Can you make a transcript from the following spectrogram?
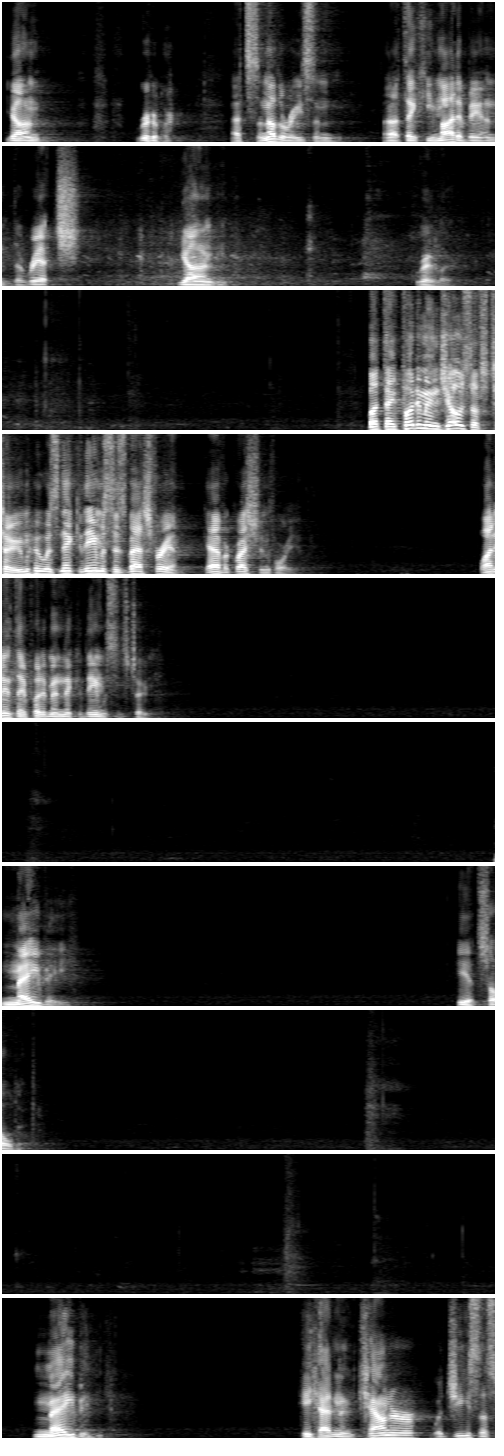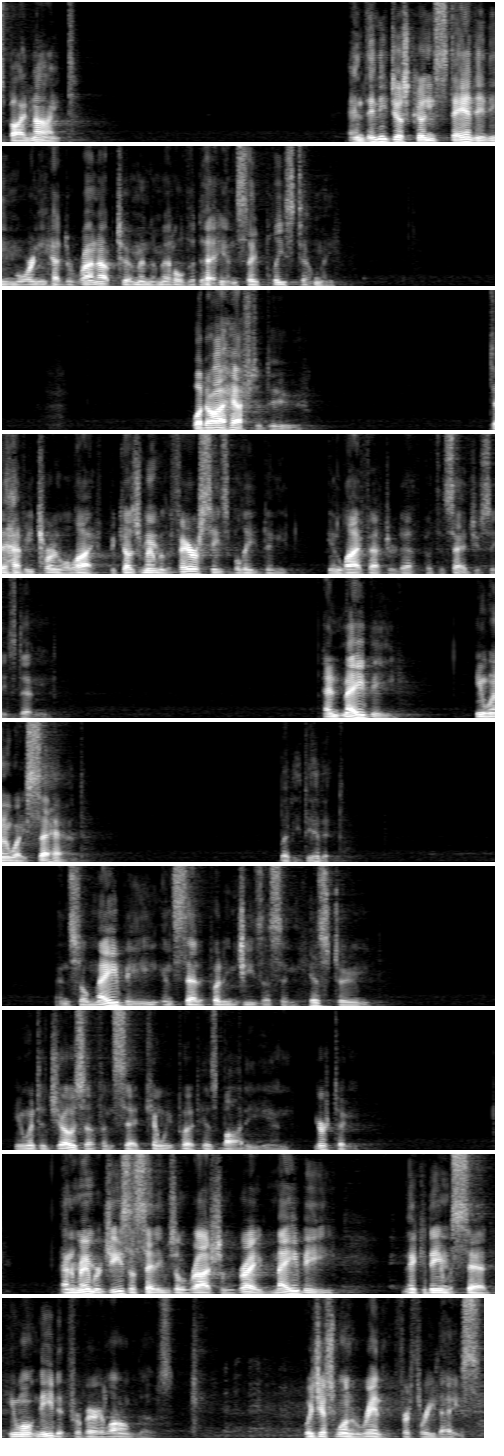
young ruler. That's another reason I think he might have been the rich young ruler. But they put him in Joseph's tomb, who was Nicodemus' best friend. I have a question for you. Why didn't they put him in Nicodemus' tomb? Maybe he had sold it. Maybe he had an encounter with Jesus by night. And then he just couldn't stand anymore, and he had to run up to him in the middle of the day and say, Please tell me, What do I have to do to have eternal life? Because remember, the Pharisees believed in, in life after death, but the Sadducees didn't. And maybe he went away sad, but he did it. And so maybe instead of putting Jesus in his tomb, he went to Joseph and said, Can we put his body in your tomb? And remember, Jesus said he was going to rise from the grave. Maybe Nicodemus said, he won't need it for very long, those. We just want to rent it for three days.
